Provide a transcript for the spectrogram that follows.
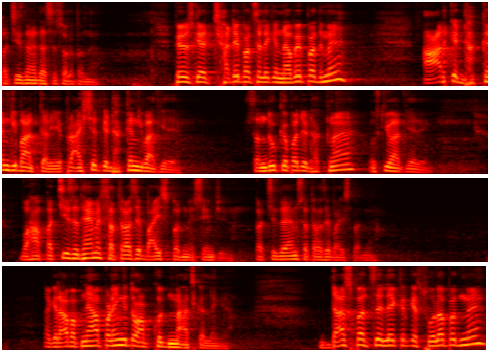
पच्चीस अध्याय दस से सोलह पद में। फिर उसके छठे पद से लेकर नवे पद में आर के ढक्कन की बात करिए, प्रायश्चित के ढक्कन की बात करिए। संदूक के ऊपर जो ढकना है, उसकी बात कीजिए वहाँ पच्चीस अध्याय में सत्रह से बाईस पद में सेम चीज़। पच्चीस अध्याय में सत्रह से बाईस पद में। अगर आप अपने आप पढ़ेंगे तो आप खुद मैच कर लेंगे। दस पद से लेकर के सोलह पद में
